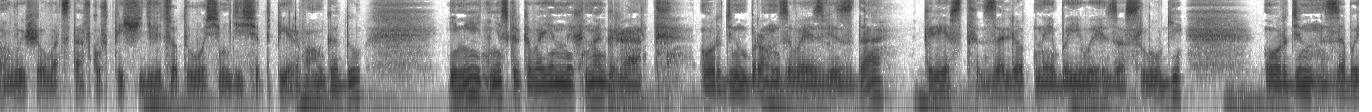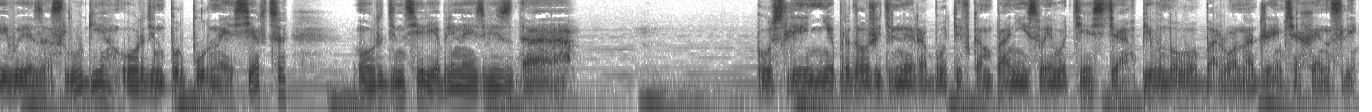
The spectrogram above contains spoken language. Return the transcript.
вышел в отставку в 1981 году, имеет несколько военных наград. Орден «Бронзовая звезда», Крест за летные боевые заслуги, Орден за боевые заслуги, Орден «Пурпурное сердце», Орден «Серебряная звезда». После непродолжительной работы в компании своего тестя, пивного барона Джеймса Хенсли,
